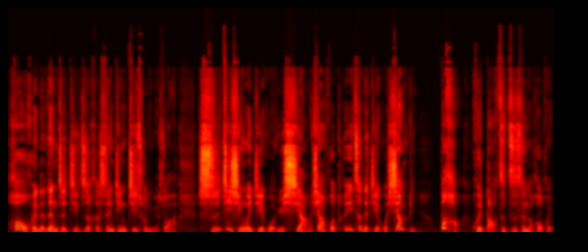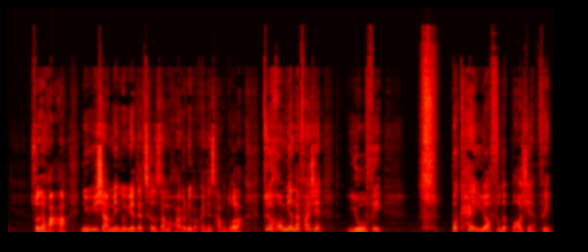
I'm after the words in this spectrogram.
后悔的认知机制和神经基础》里面说啊，实际行为结果与想象或推测的结果相比不好，会导致自身的后悔。说人话啊，你预想每个月在车子上面花个六百块钱差不多了，最后面呢发现油费。不开也要付的保险费，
